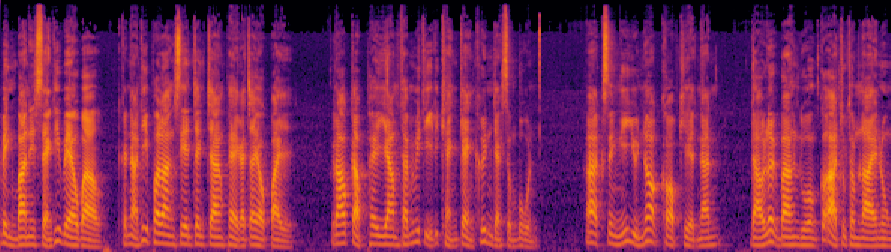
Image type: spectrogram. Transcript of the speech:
เบ่งบานในแสงที่แวววาว ขณะที่พลังเซียนจางๆแผ่กระจายออกไป ราวกับพยายามทำให้มิติที่แข็งแกร่งขึ้นอย่างสมบูรณ์ หากสิ่งนี้อยู่นอกขอบเขตนั้น ดาวฤกษ์บางดวงก็อาจถูกทำลายลง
